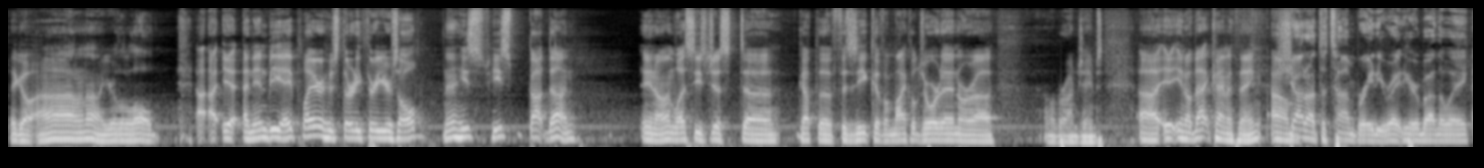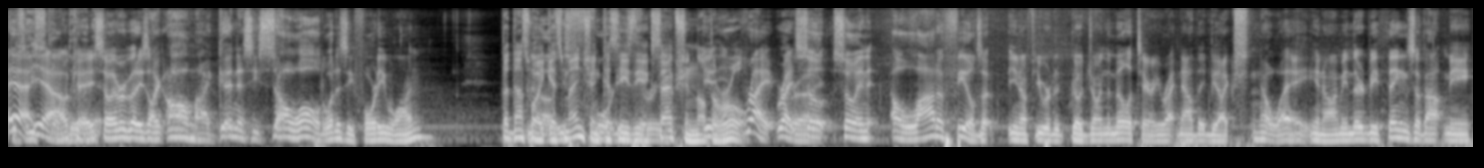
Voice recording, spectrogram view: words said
they go, I don't know, you're a little old. Uh, an NBA player who's 33 years old, eh, he's he's about done. You know, unless he's just uh, got the physique of a Michael Jordan or a LeBron James, uh, you know that kind of thing. Um, Shout out to Tom Brady right here, by the way. yeah, he's yeah, still doing okay. it. So everybody's like, "Oh my goodness, he's so old." What is he? 41? But that's why No, it gets mentioned because he's the exception, not the rule. Right, right, So, Right. so in a lot of fields, uh, you know, if you were to go join the military right now, they'd be like, no way. You know, I mean, there'd be things about me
